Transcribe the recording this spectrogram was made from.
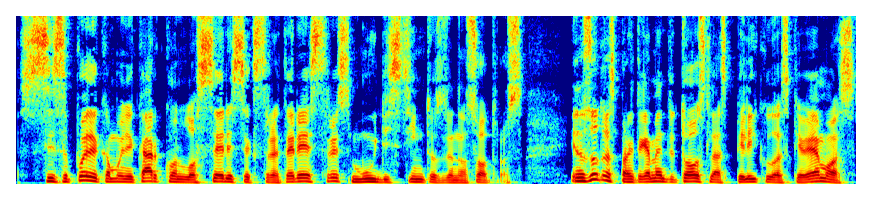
si se puede comunicar con los seres extraterrestres muy distintos de nosotros. Y nosotros prácticamente todas las películas que vemos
